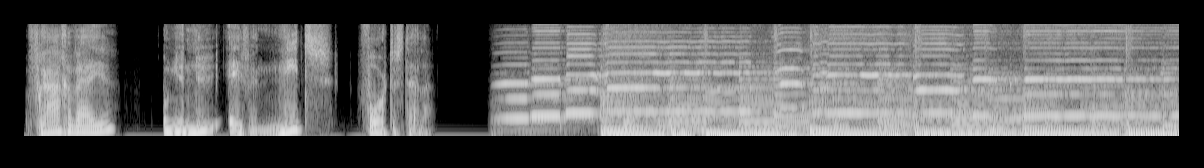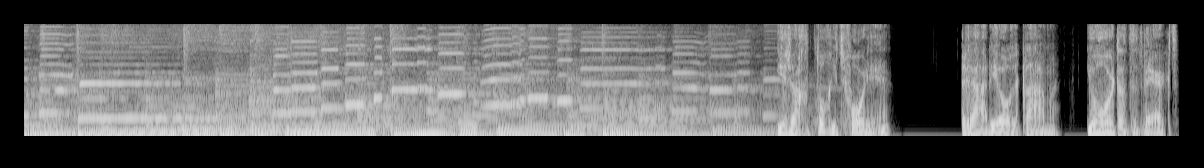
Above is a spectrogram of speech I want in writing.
vragen wij je om je nu even niets voor te stellen. Je zag toch iets voor je, hè? Radioreclame. Je hoort dat het werkt.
